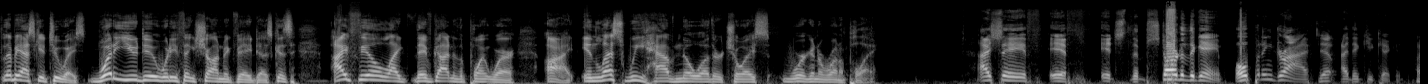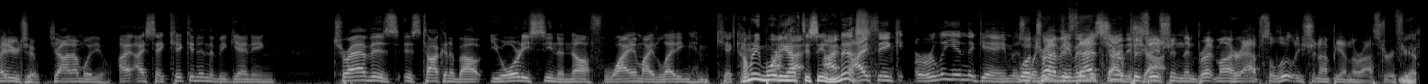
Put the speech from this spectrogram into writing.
let me ask you two ways? What do you do? What do you think Sean McVay does? Because I feel like they've gotten to the point where, all right, unless we have no other choice, we're going to run a play. I say if if it's the start of the game, opening drive, Yep. I think you kick it. I do too. John, I'm with you. I, I say kick it in the beginning. Trav is, is talking about you already seen enough. Why am I letting him kick How it? many more do you I- have to see him I- miss? I think early in the game is Well, when you're Trav, if giving that's this guy your the shot. position, then Brett Maher absolutely should not be on the roster. If, you Yep.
